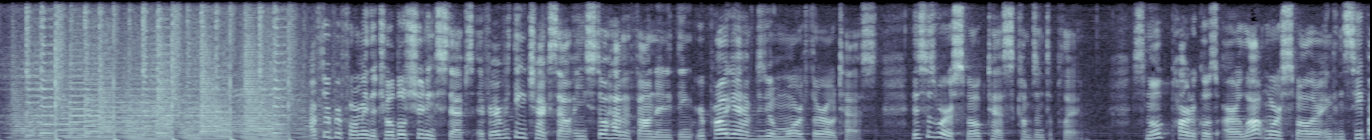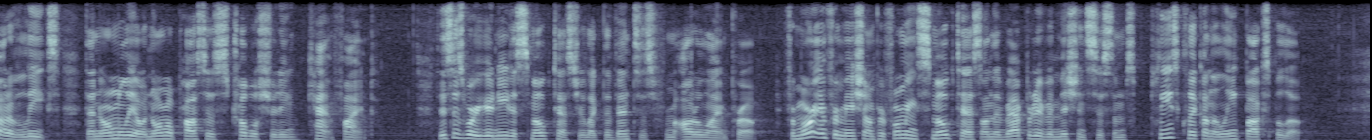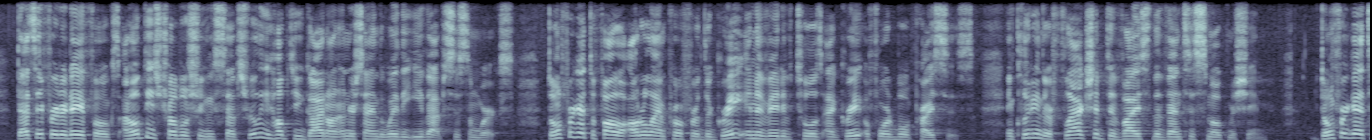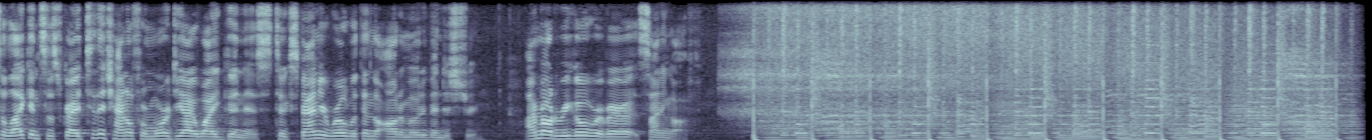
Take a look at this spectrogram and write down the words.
After performing the troubleshooting steps, if everything checks out and you still haven't found anything, you're probably gonna have to do a more thorough test. This is where a smoke test comes into play. Smoke particles are a lot more smaller and can seep out of leaks that normally a normal process troubleshooting can't find. This is where gonna need a smoke tester like the Ventus from Autoline Pro. For more information on performing smoke tests on the evaporative emission systems, please click on the link box below. That's it for today, folks. I hope these troubleshooting steps really helped you guide on understanding the way the EVAP system works. Don't forget to follow Autoline Pro for their great innovative tools at great affordable prices, including their flagship device, the Ventus Smoke Machine. Don't forget to like and subscribe to the channel for more DIY goodness to expand your world within the automotive industry. I'm Rodrigo Rivera signing off.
